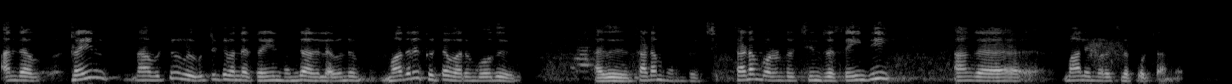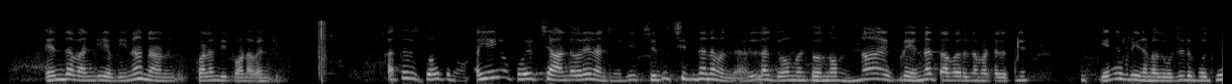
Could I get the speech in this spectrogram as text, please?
அந்த ட்ரெயின் நான் விட்டு விட்டுட்டு வந்த ட்ரெயின் வந்து அதுல வந்து மதுரை கிட்ட வரும்போது அது தடம் புரண்டுருச்சு. தடம் புரண்டுருச்சுன்ற செய்தி அங்க மாலை முரசுல போட்டாங்க. எந்த வண்டி அப்படின்னா நான் குழம்பி போன வண்டி. கத்தது ஸ்தோத்திரம் ஐயோ போயிடுச்சு. ஆண்டவரே நான் சொல்லி சிரிச்சிட்டு தானே வந்தேன். நல்லா ஜோமெண்ட் வந்தோம். என்ன இப்படி என்ன தவறு நம்மகிட்ட இருக்கு? ஏன் இப்படி நமக்கு விட்டுட்டு போச்சு?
